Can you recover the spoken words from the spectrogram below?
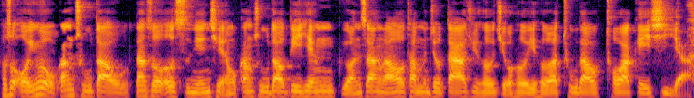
他说哦，因为我刚出道，那时候二十年前我刚出道第一天晚上，然后他们就带他去喝酒，喝一喝，他吐到拖他给戏呀。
